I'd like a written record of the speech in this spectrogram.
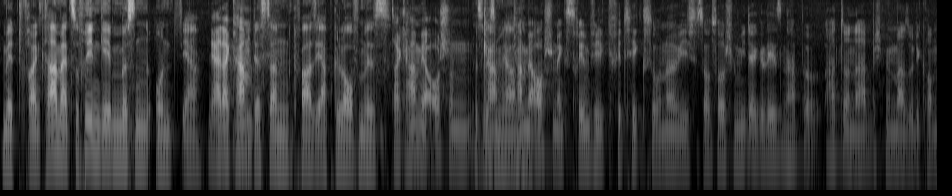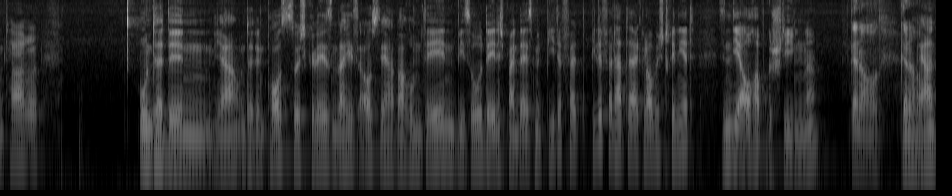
mit Frank Kramer zufrieden geben müssen und ja, ja da wie kam, das dann quasi abgelaufen ist. da kam ja auch schon, Das kam, wir kam ja auch schon extrem viel Kritik, so, ne, wie ich es auf Social Media gelesen habe, hatte. Und dann habe ich mir mal so die Kommentare unter den, ja, unter den Posts durchgelesen. Da hieß auch, so, ja, warum den, wieso den? Ich meine, der ist mit Bielefeld, Bielefeld hat er, glaube ich, trainiert. Sind die ja auch abgestiegen, ne? Genau. Genau. Ja,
